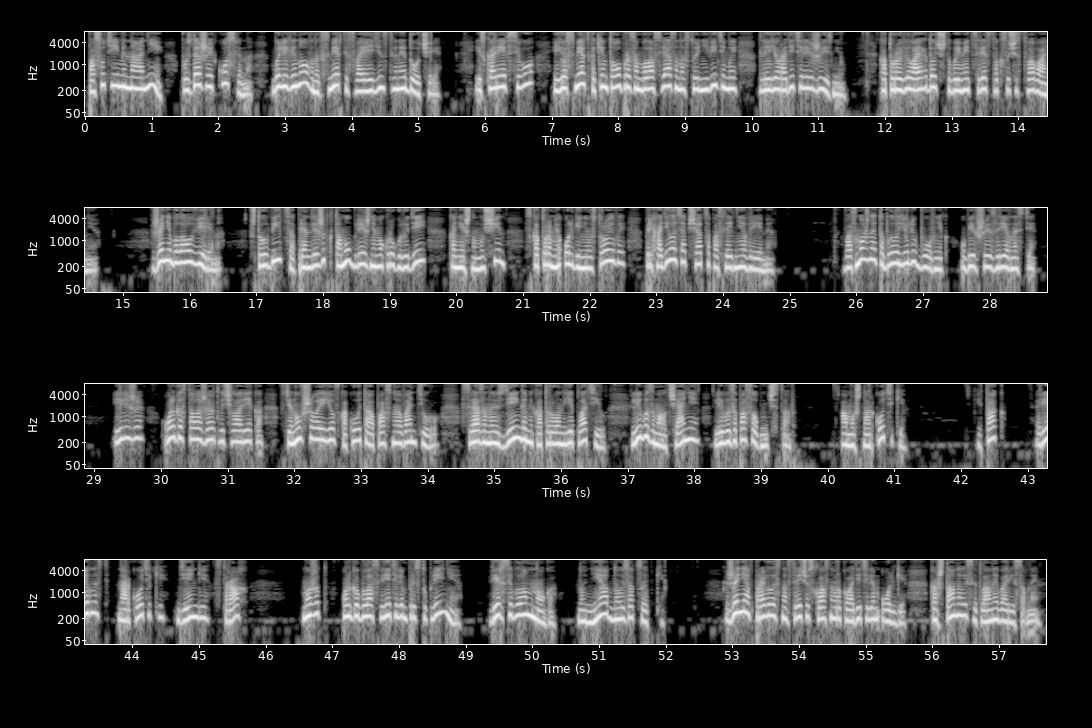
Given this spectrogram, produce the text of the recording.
По сути, именно они, пусть даже и косвенно, были виновны в смерти своей единственной дочери. И, скорее всего, ее смерть каким-то образом была связана с той невидимой для ее родителей жизнью, которую вела их дочь, чтобы иметь средства к существованию. Женя была уверена, что убийца принадлежит к тому ближнему кругу людей, конечно, мужчин, с которыми Ольге Неустроевой приходилось общаться последнее время. Возможно, это был ее любовник, убивший из ревности. Или же Ольга стала жертвой человека, втянувшего ее в какую-то опасную авантюру, связанную с деньгами, которые он ей платил, либо за молчание, либо за пособничество. А может, наркотики? Итак, ревность, наркотики, деньги, страх — может, Ольга была свидетелем преступления? Версий было много, но ни одной зацепки. Женя отправилась на встречу с классным руководителем Ольги, Каштановой Светланой Борисовной.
